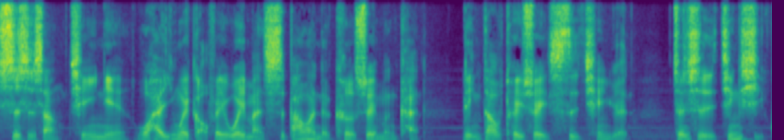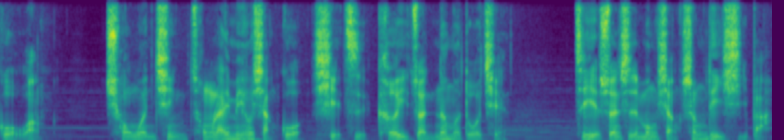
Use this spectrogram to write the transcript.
事实上，前一年我还因为稿费未满十八万的课税门槛，领到退税四千元，真是惊喜过望。穷文青从来没有想过写字可以赚那么多钱，这也算是梦想生利息吧。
